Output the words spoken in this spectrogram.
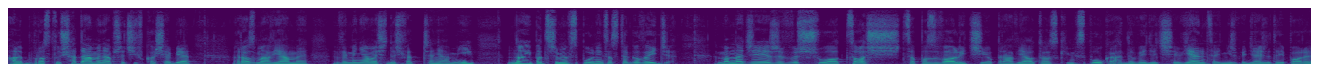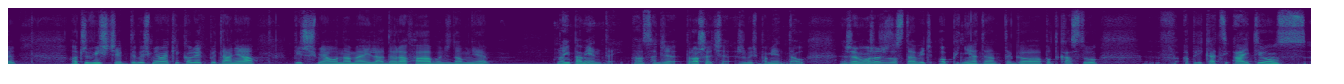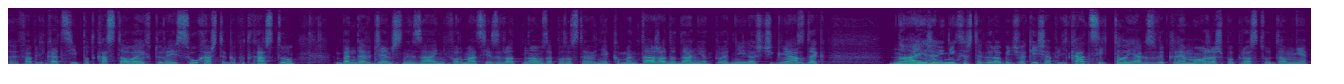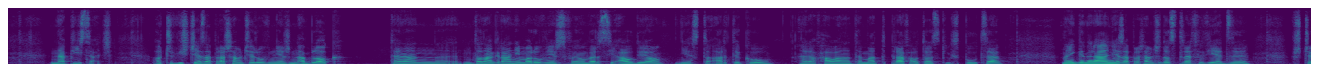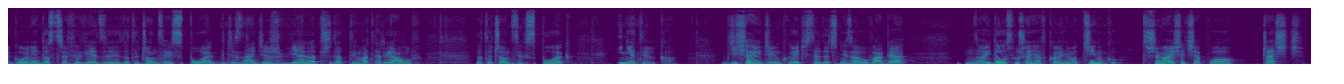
ale po prostu siadamy naprzeciwko siebie, rozmawiamy, wymieniamy się doświadczeniami, no i patrzymy wspólnie, co z tego wyjdzie. Mam nadzieję, że wyszło coś, co pozwoli Ci o prawie autorskim w spółkach dowiedzieć się więcej niż wiedziałeś do tej pory. Oczywiście, gdybyś miał jakiekolwiek pytania, pisz śmiało na maila do Rafała bądź do mnie. No i pamiętaj, w zasadzie proszę Cię, żebyś pamiętał, że możesz zostawić opinię na temat tego podcastu w aplikacji iTunes, w aplikacji podcastowej, w której słuchasz tego podcastu. Będę wdzięczny za informację zwrotną, za pozostawienie komentarza, dodanie odpowiedniej ilości gwiazdek. No a jeżeli nie chcesz tego robić w jakiejś aplikacji, to jak zwykle możesz po prostu do mnie napisać. Oczywiście zapraszam Cię również na blog. Ten, to nagranie ma również swoją wersję audio. Jest to artykuł Rafała na temat praw autorskich w spółce. No i generalnie zapraszam Cię do strefy wiedzy, szczególnie do strefy wiedzy dotyczącej spółek, gdzie znajdziesz wiele przydatnych materiałów dotyczących spółek i nie tylko. Dzisiaj dziękuję Ci serdecznie za uwagę. No i do usłyszenia w kolejnym odcinku. Trzymaj się ciepło. Cześć.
